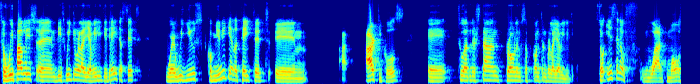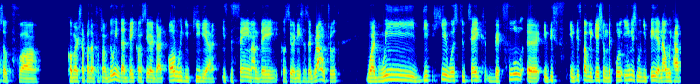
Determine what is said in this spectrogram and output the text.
So we publish uh, this wiki reliability data set where we use community annotated um, articles uh, to understand problems of content reliability. So instead of what most of commercial platforms are doing that they consider that all Wikipedia is the same and they consider this as a ground truth. What we did here was to take the full uh, in this in this publication the full English Wikipedia. Now we have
